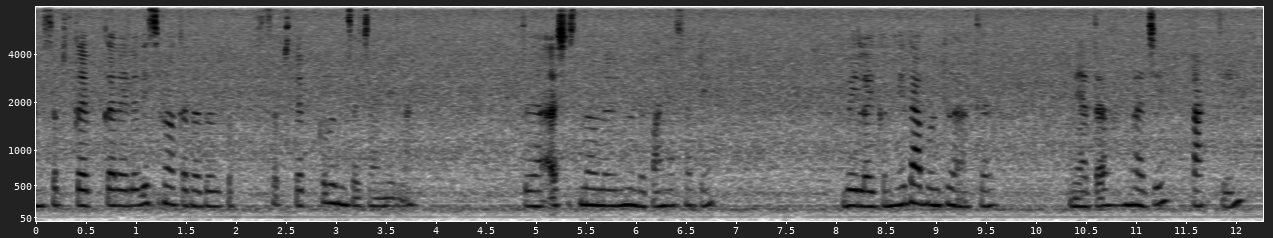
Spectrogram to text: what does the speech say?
आणि सबस्क्राईब करायला विसरू नका जाता तर सबस्क्राईब करून जा चॅनेलला. तर असेच नवनवीन व्हिडिओ पाहण्यासाठी बेल ऐकून हे दाबून ठेवा. तर मी आता भाजी टाकते.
